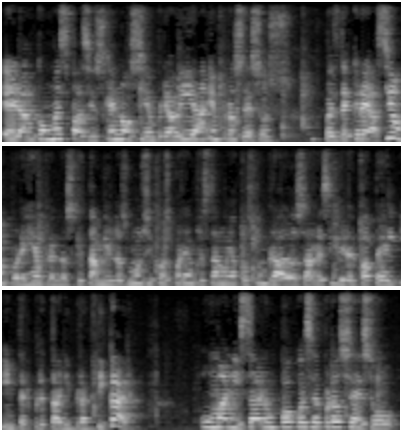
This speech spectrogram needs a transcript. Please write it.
eran como espacios que no siempre había en procesos pues de creación, por ejemplo, en los que también los músicos, por ejemplo, están muy acostumbrados a recibir el papel, interpretar y practicar humanizar un poco ese proceso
